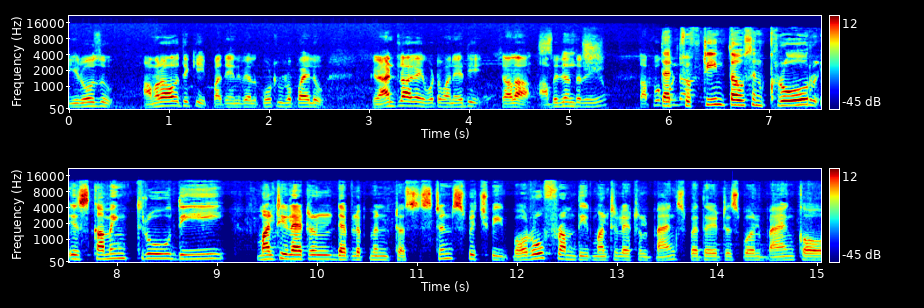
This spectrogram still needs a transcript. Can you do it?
ఈరోజు అమరావతికి పదిహేను వేల కోట్ల రూపాయలు గ్రాంట్ లాగా ఇవ్వటం అనేది చాలా అభినందనీయం That తప్పకుండా 15,000 crore is coming through the multilateral development assistance, which we borrow from the multilateral banks, whether it is World Bank or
